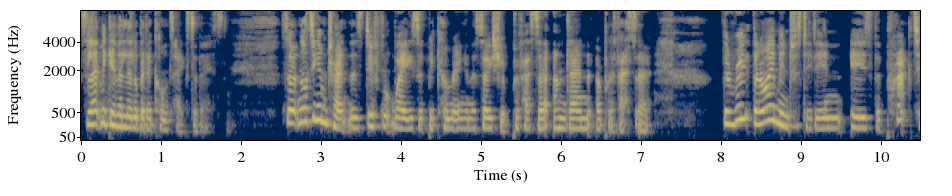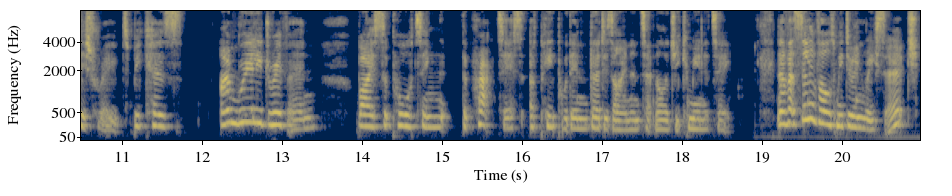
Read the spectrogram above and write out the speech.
So let me give a little bit of context to this. So at Nottingham Trent, there's different ways of becoming an associate professor and then a professor. The route that I'm interested in is the practice route because I'm really driven by supporting the practice of people within the design and technology community. Now that still involves me doing research.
